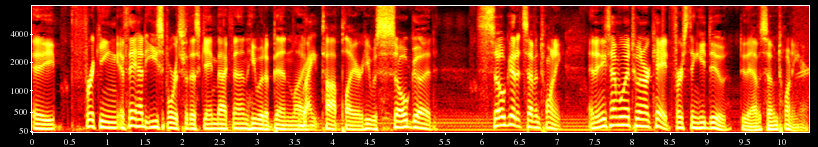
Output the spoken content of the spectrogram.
a freaking. If they had esports for this game back then, he would have been like Right. top player. He was so good, so good at 720. And anytime we went to an arcade, first thing he'd do, do they have a 720 here?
